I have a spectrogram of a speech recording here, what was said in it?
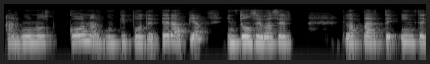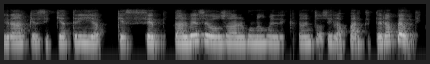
algunos con algún tipo de terapia, entonces va a ser la parte integral que es psiquiatría, que se, tal vez se va a usar algunos medicamentos y la parte terapéutica.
